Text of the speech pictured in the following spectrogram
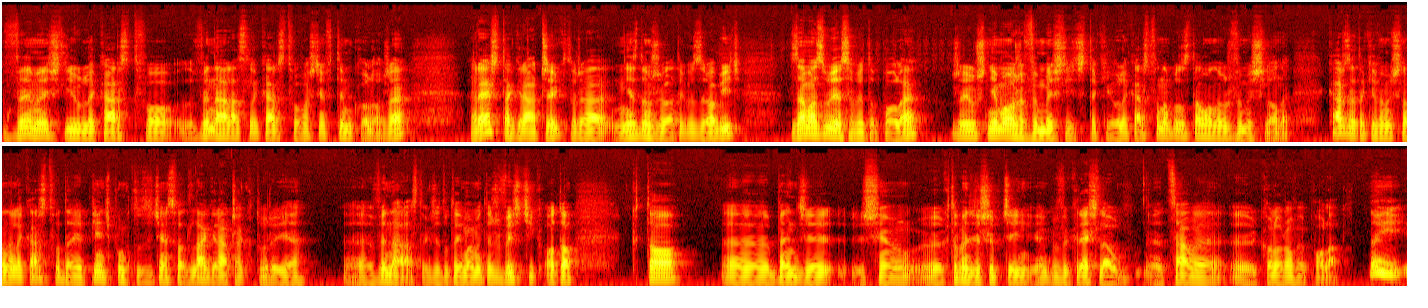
wymyślił lekarstwo, wynalazł lekarstwo właśnie w tym kolorze. Reszta graczy, która nie zdążyła tego zrobić, zamazuje sobie to pole, że już nie może wymyślić takiego lekarstwa, no bo zostało ono już wymyślone. Każde takie wymyślone lekarstwo daje 5 punktów zwycięstwa dla gracza, który je e, wynalazł. Także tutaj mamy też wyścig o to, kto E, będzie się, e, kto będzie szybciej jakby wykreślał całe kolorowe pola. No i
